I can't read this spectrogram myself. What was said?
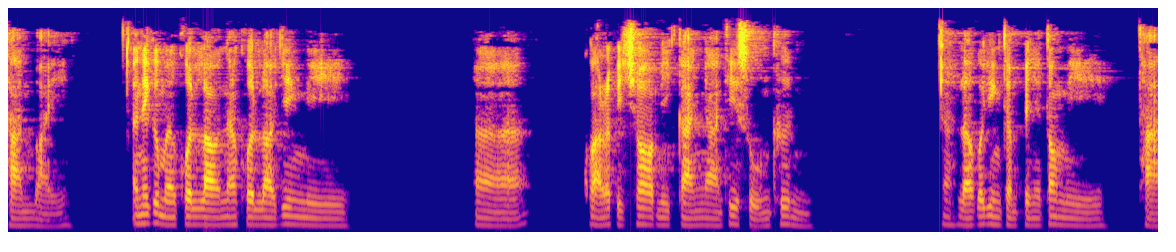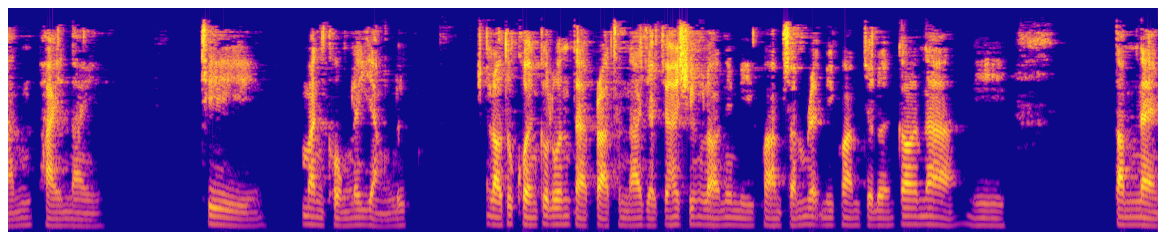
ทานไหว อันนี้ก็เหมือนคนเรานะ คนเรายิ่งมี ความรับผิดชอบมีการงานที่สูงขึ้นนะเราก็ยิ่งจำเป็นจะต้องมีฐานภายใน ที่มั่นคงและอย่างลึก เราทุกคนก็ล้วนแต่ปรารถนาอยากจะให้ชีวิตเรานี่มีความสำเร็จมีความเจริญก้าวหน้า มีตำแหน่ง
